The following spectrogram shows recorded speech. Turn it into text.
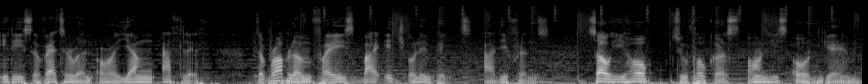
it is a veteran or a young athlete, the problems faced by each Olympics are different, so he hoped to focus on his own game.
